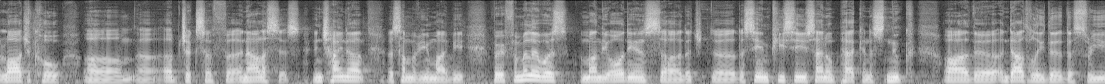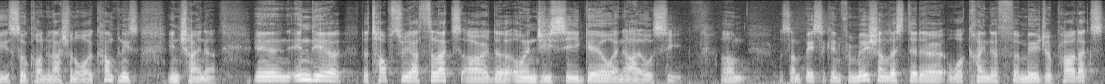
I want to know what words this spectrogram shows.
logical um, objects of analysis. In China, some of you might be very familiar with, among the audience, the, the CNPC, Sinopec, and the CNOOC are the, undoubtedly the, the three so-called national oil companies in China. In India, the top three select are the ONGC, GAIL, and IOC. Um, some basic information listed uh, what kind of uh, major products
